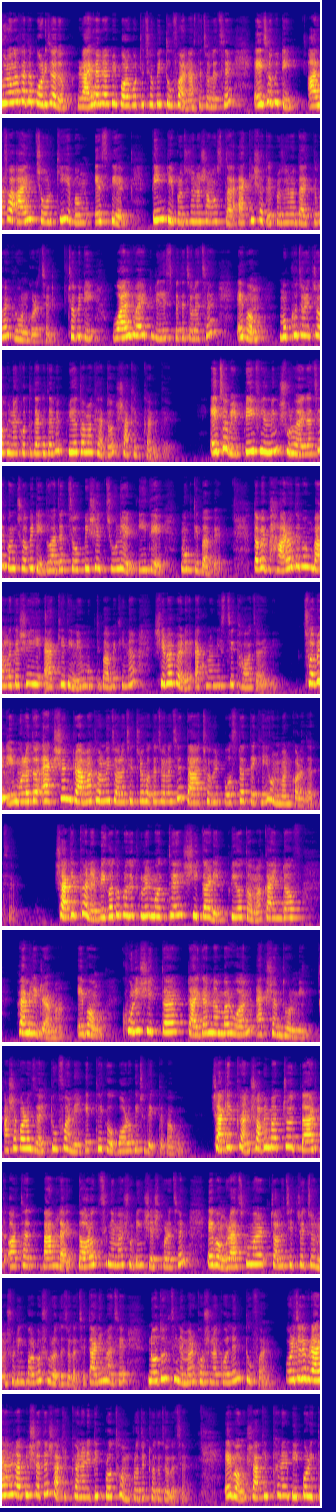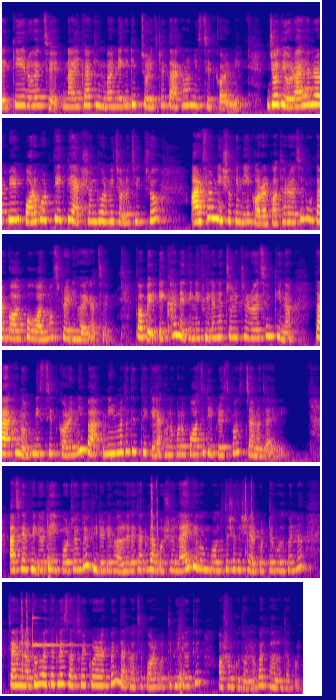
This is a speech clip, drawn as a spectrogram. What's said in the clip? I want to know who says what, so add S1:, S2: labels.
S1: সুরঙ্গখ্যাত পরিচালক রায়হান রাফির পরবর্তী ছবি তুফান আসতে চলেছে। এই ছবিটি আলফা আই, চোরকি এবং এসপিএফ তিনটি প্রযোজনা সংস্থা একই সাথে প্রযোজনার দায়িত্বভার গ্রহণ করেছেন। ছবিটি ওয়ার্ল্ড ওয়াইড রিলিজ পেতে চলেছে এবং মুখ্য চরিত্রে অভিনয় করতে দেখা যাবে প্রিয়তমা খ্যাত শাকিব খানকে। এই ছবির প্রি ফিল্মিং শুরু হয়ে গেছে এবং ছবিটি দু হাজার চব্বিশের জুনের ঈদে মুক্তি পাবে। তবে ভারত এবং বাংলাদেশে এই একই দিনে মুক্তি পাবে কিনা সে ব্যাপারে এখনও নিশ্চিত হওয়া যায়নি। ছবিটি মূলত অ্যাকশন ড্রামাধর্মী চলচ্চিত্র হতে চলেছে, তা ছবির পোস্টার দেখেই অনুমান করা যাচ্ছে। শাকিব খানের বিগত প্রজেক্টগুলির মধ্যে শিকারি, প্রিয়তমা কাইন্ড অফ ফ্যামিলি ড্রামা এবং Khuni Shikdar tiger number one action ধর্মী। আশা করা যায় তুফানে এর থেকেও বড় কিছু দেখতে পাবো। শাকিব খান সবেমাত্র দার্ত অর্থাৎ বাংলায় দরদ সিনেমার শুটিং শেষ করেছেন এবং রাজকুমার চলচ্চিত্রের জন্য শুটিং পর্ব শুরু হতে চলেছে। তারই মাঝে নতুন সিনেমার ঘোষণা করলেন তুফান। পরিচালক রায়হান রাফির সাথে শাকিব খানের এটি প্রথম প্রজেক্ট হতে চলেছে। এবং শাকিব খানের বিপরীতে কে রয়েছে নায়িকা কিংবা নেগেটিভ চরিত্রে তা এখনও নিশ্চিত করেননি। যদিও রায়হান রাফির পরবর্তী একটি অ্যাকশন ধর্মী চলচ্চিত্র আরফান নিশোকে নিয়ে করার কথা রয়েছে এবং তার গল্প অলমোস্ট রেডি হয়ে গেছে। তবে এখানে তিনি ভিলেনের চরিত্রে রয়েছেন কিনা তা এখনও নিশ্চিত করেননি বা নির্মাতাদের থেকে এখনও কোনো পজিটিভ রেসপন্স জানা যায়নি। আজকের ভিডিওটি এই পর্যন্ত ভিডিওটি ভালো লেগে থাকলে অবশ্যই লাইক এবং বন্ধুদের সাথে শেয়ার করতে ভুলবেন না। চ্যানেল নতুন হয়ে থাকলে সাবস্ক্রাইব করে রাখবেন। দেখা হচ্ছে পরবর্তী ভিডিওতে। অসংখ্য ধন্যবাদ। ভালো থাকুন।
